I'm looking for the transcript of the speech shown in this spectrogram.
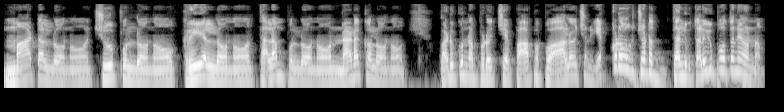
మాటల్లోనో చూపుల్లోనో క్రియల్లోనో తలంపుల్లోనో నడకలోనో పడుకున్నప్పుడు వచ్చే పాపపు ఆలోచన ఎక్కడో ఒక చోట తలుగు తొలగిపోతూనే ఉన్నాం.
